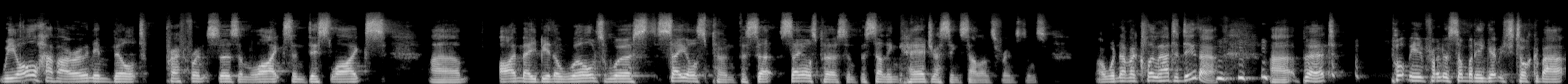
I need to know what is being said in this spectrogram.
we all have our own inbuilt preferences and likes and dislikes. Um, I may be the world's worst salesperson for, salesperson for selling hairdressing salons, for instance. I wouldn't have a clue how to do that. uh, but put me in front of somebody and get me to talk about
